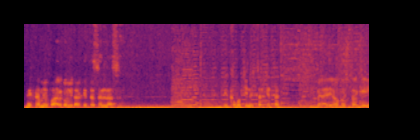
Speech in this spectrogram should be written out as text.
Déjame pagar con mi tarjeta Saldazo. ¿Y cómo tienes tarjeta? Me la dieron justo aquí,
